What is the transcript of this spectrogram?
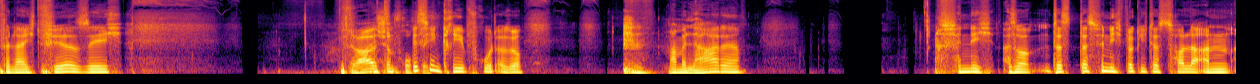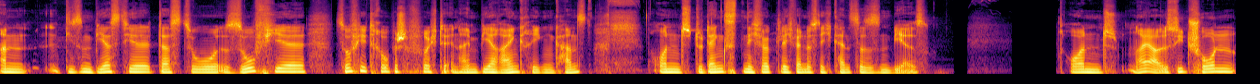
vielleicht Pfirsich. Ja, ist schon fruchtig. Bisschen Krebsfrucht, also Marmelade. Das finde ich, also das, das finde ich wirklich das Tolle an, an diesem Bierstil, dass du so viel, so viel tropische Früchte in ein Bier reinkriegen kannst und du denkst nicht wirklich, wenn du es nicht kennst, dass es ein Bier ist. Und naja, es sieht schon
